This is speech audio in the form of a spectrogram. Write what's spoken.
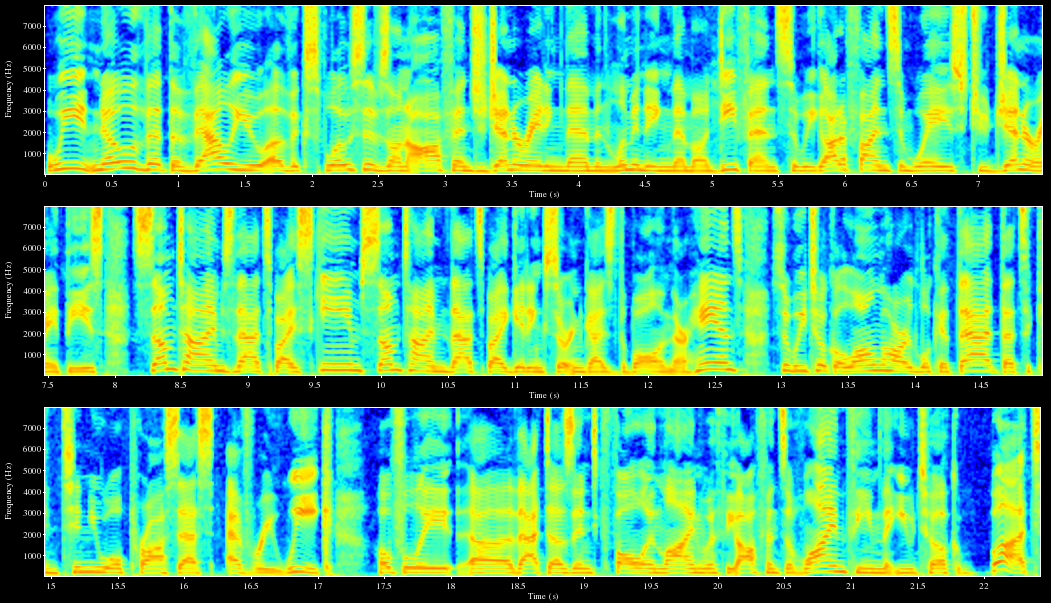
We know that the value of explosives on offense, generating them and limiting them on defense. So we got to find some ways to generate these. Sometimes that's by scheme. Sometimes that's by getting certain guys the ball in their hands. So we took a long, hard look at that. That's a continual process every week. Hopefully, uh, that doesn't fall in line with the offensive line theme that you took. But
